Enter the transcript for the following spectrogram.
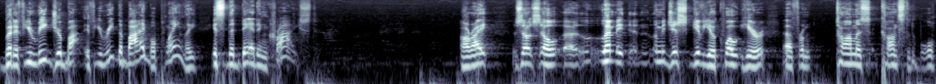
But if you read your if you read the Bible plainly, it's the dead in Christ. All right. So so uh, let me let me just give you a quote here uh, from Thomas Constable.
